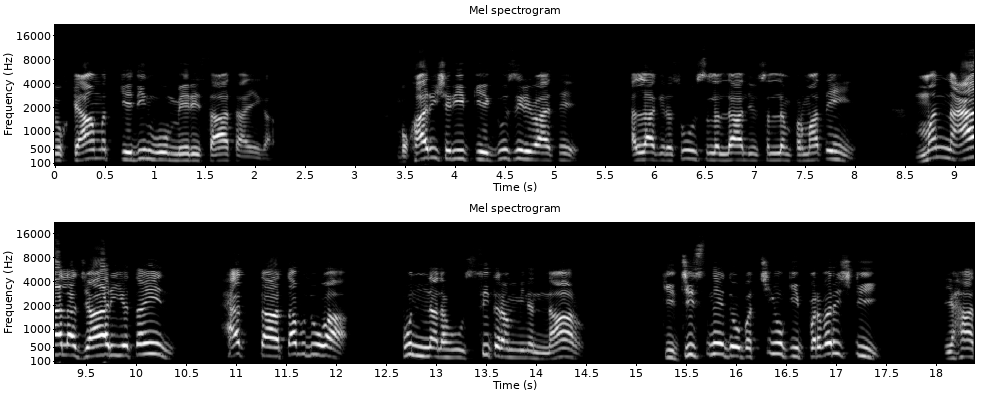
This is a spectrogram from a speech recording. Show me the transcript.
तो क्यामत के दिन वो मेरे साथ आएगा। बुखारी शरीफ की एक दूसरी रिवायत है। अल्लाह के रसूल सल्लल्लाहु अलैहि वसल्लम फरमाते हैं, मन आला जारियतैन नार कि जिसने दो बच्चियों की परवरिश की यहाँ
